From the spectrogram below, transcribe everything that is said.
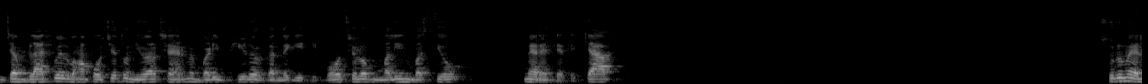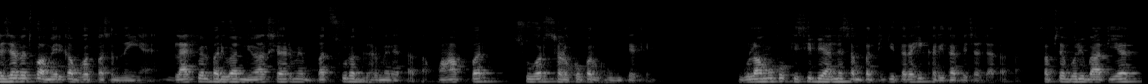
जब ब्लैकवेल वहाँ पहुँचे तो न्यूयॉर्क शहर में बड़ी भीड़ और गंदगी थी। बहुत से लोग मलिन बस्तियों में रहते थे। क्या शुरू में एलिजाबेथ को अमेरिका बहुत पसंद नहीं आया ब्लैकवेल परिवार न्यूयॉर्क शहर में बदसूरत घर में रहता था। वहाँ पर सुअर सड़कों पर घूमते थे। गुलामों को किसी भी अन्य संपत्ति की तरह ही खरीदा बेचा जाता था। सबसे बुरी बात यह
